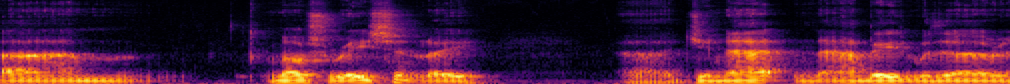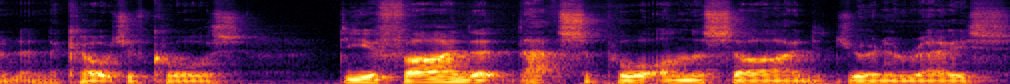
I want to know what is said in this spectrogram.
um, most recently. Uh, Jeanette and Abby with her, and, and the coach, of course. Do you find that that support on the side during a race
